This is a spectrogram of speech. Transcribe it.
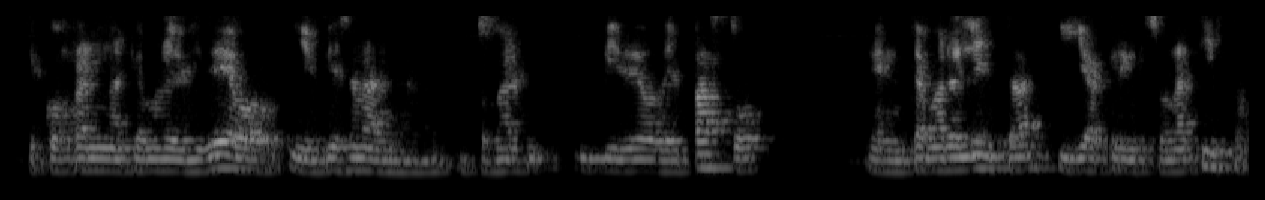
se compran una cámara de video y empiezan a, a tomar video del pasto, en cámara lenta y ya creen que son artistas.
